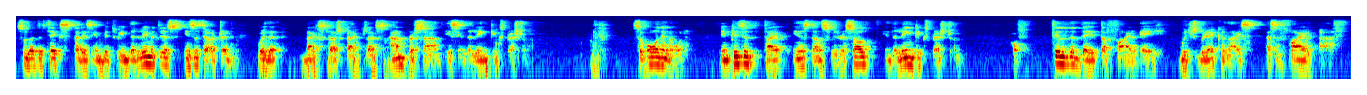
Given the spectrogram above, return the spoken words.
so that the text that is in between the delimiters is inserted where the backslash backslash ampersand is in the link expression. So all in all, the implicit type instance will result in the link expression of tilde data file A, which we recognize as a file path.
